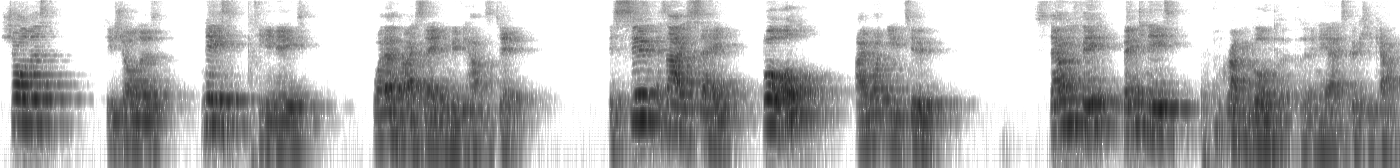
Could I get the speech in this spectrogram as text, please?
Shoulders to your shoulders, knees to your knees, whatever I say, you move your hands to. As soon as I say ball, I want you to stay on your feet, bend your knees, and grab your ball and put, put it in the air as quick as you can.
